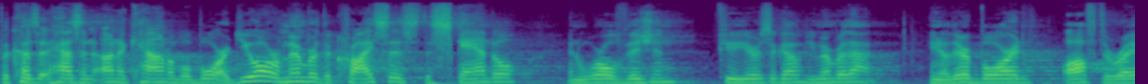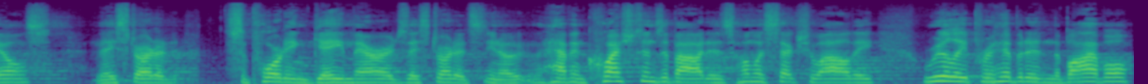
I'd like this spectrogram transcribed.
because it has an unaccountable board. Do you all remember the crisis, the scandal in World Vision a few years ago? You remember that? You know, their board off the rails. They started supporting gay marriage. They started, you know, having questions about is homosexuality really prohibited in the Bible?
